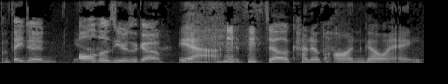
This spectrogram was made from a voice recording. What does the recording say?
they did all those years ago. yeah, it's still kind of ongoing.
